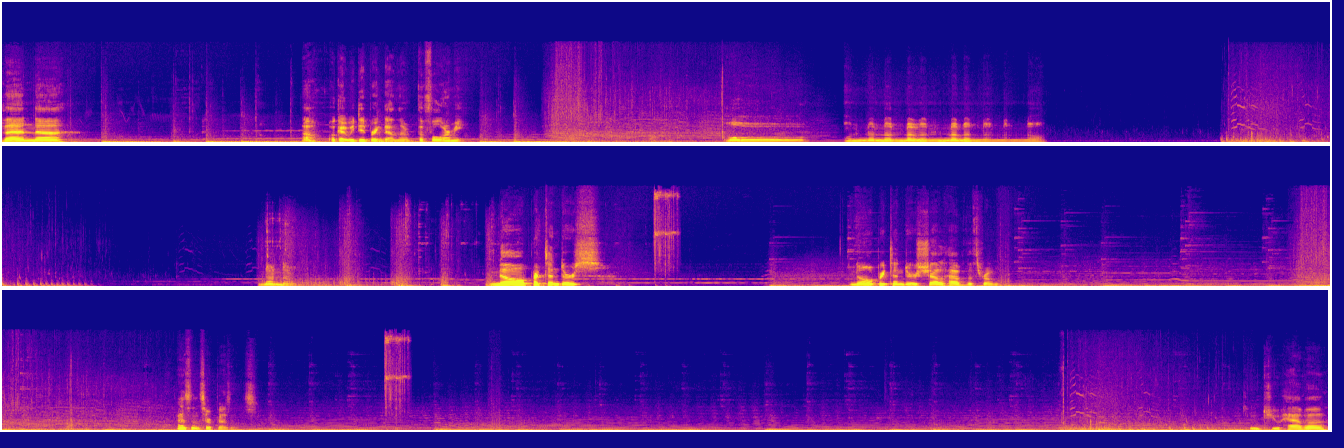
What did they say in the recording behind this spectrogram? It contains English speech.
then... Uh... Oh, okay, we did bring down the, the full army. Oh. Oh, no, no, no, no, no, no, no, no, no. No, no. No pretenders. No pretenders shall have the throne. Peasants are peasants. Didn't you have a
